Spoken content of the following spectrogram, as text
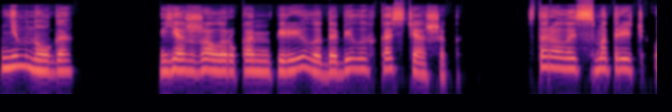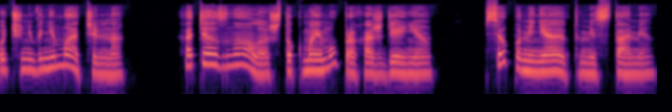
«Немного», я сжала руками перила до белых костяшек. Старалась смотреть очень внимательно, хотя знала, что к моему прохождению все поменяют местами.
